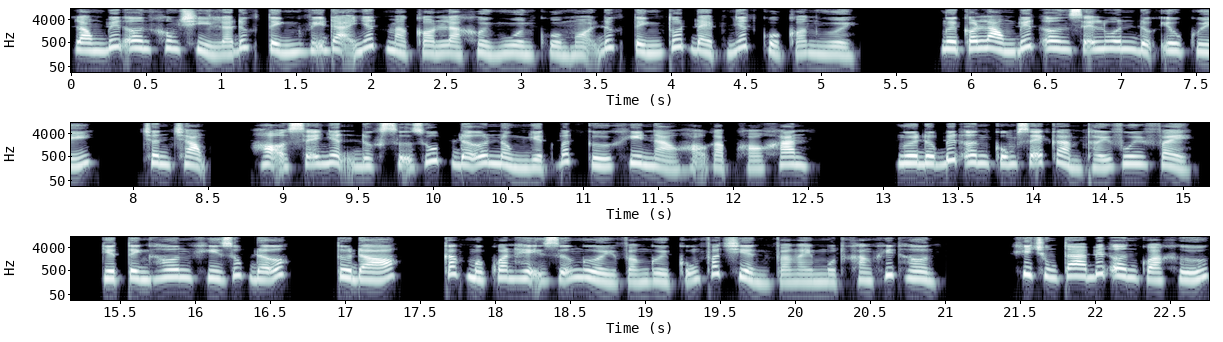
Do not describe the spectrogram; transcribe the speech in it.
lòng biết ơn không chỉ là đức tính vĩ đại nhất mà còn là khởi nguồn của mọi đức tính tốt đẹp nhất của con người. Người có lòng biết ơn sẽ luôn được yêu quý, trân trọng, họ sẽ nhận được sự giúp đỡ nồng nhiệt bất cứ khi nào họ gặp khó khăn. Người được biết ơn cũng sẽ cảm thấy vui vẻ, nhiệt tình hơn khi giúp đỡ, từ đó, các mối quan hệ giữa người và người cũng phát triển và ngày một khăng khít hơn. Khi chúng ta biết ơn quá khứ,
